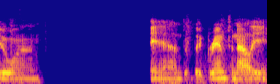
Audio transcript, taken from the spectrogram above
One. And the grand finale.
